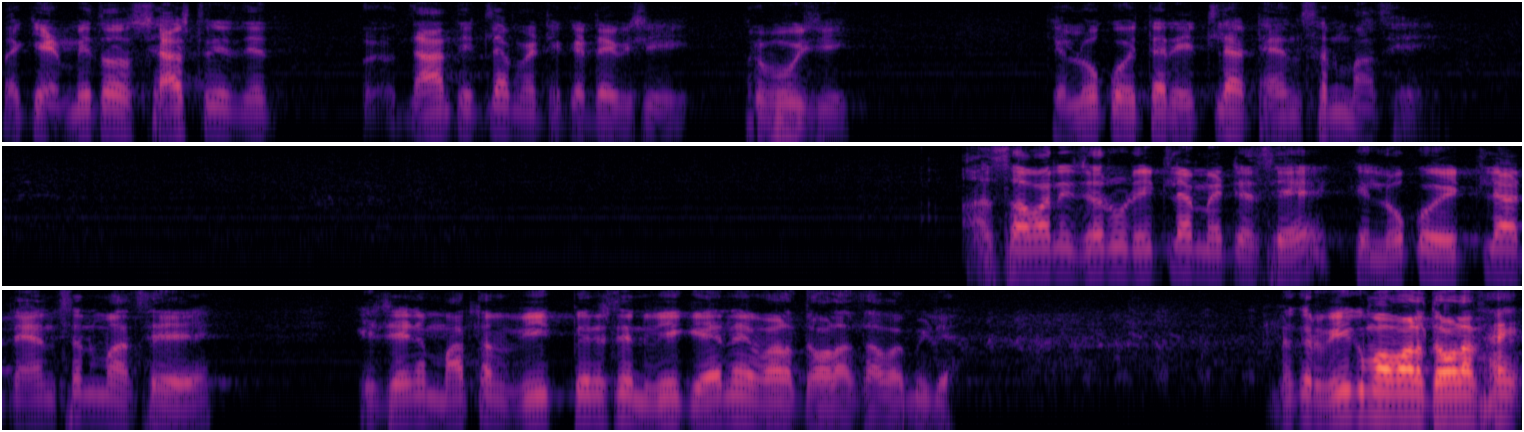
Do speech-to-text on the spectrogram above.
બાકી અમે તો શાસ્ત્રી દાંત એટલા માટે કઢાવી છે પ્રભુજી કે લોકો અત્યારે એટલા ટેન્શનમાં છે. હસાવાની જરૂર એટલા માટે છે કે લોકો એટલા ટેન્શનમાં છે કે જેને માથામાં વીગ પહેરે છે ને વીગ એને વાળ ધોળા થવા મીડ્યા. નગર વીગમાં વાળ ધોળા થાય.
